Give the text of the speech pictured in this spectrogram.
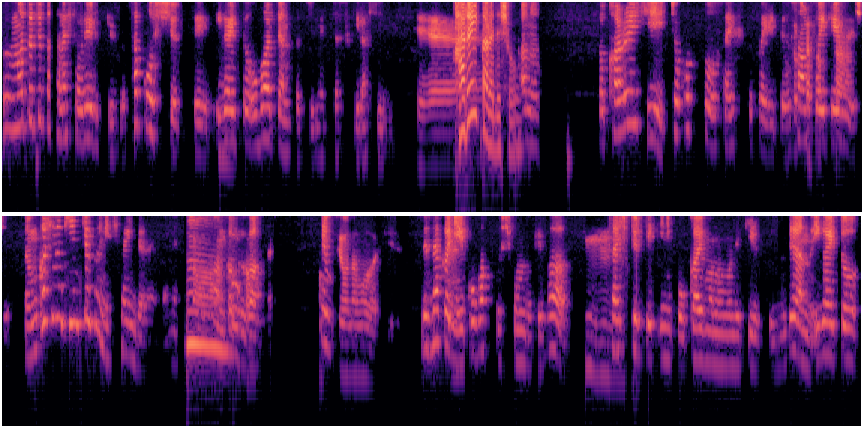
これまたちょっと話それるけど、サコッシュって意外とおばあちゃんたちめっちゃ好きらしい。軽いからでしょ？あの、軽いし、ちょこっとお財布とか入れてお散歩行けるでしょ？昔の巾着に近いんじゃないかね。うん感覚がね必要なものだけ。で、中にエコバッグ仕込んどけば、うんうん最終的にこう買い物もできるっていうので、あの、意外と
